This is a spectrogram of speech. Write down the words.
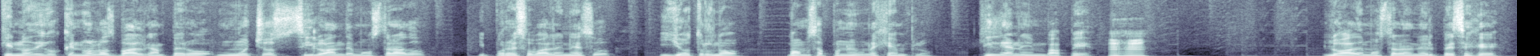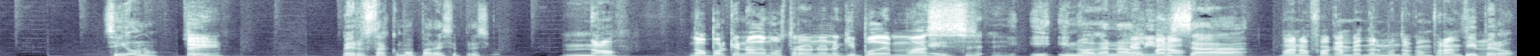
que no digo que no los valgan, pero muchos sí lo han demostrado y por eso valen eso y otros no. Vamos a poner un ejemplo. Kylian Mbappé lo ha demostrado en el PSG. ¿Sí o no? Sí. Pero está como para ese precio. No. No, porque no ha demostrado en un equipo de más... Es- y, y no ha ganado Calidad. quizá. Bueno, fue campeón del mundo con Francia. Sí, pero.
